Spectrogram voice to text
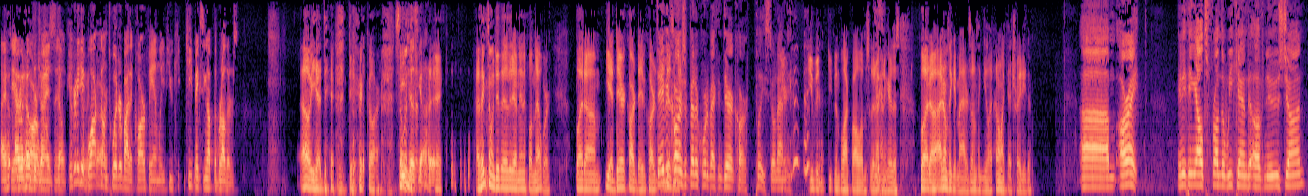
I, I Derek would hope the Giants Wilson. don't. You're going to get blocked Carr. on Twitter by the Carr family if you keep- keep mixing up the brothers. Oh yeah, Derek Carr. Someone just did got it. I think someone did the other day on NFL Network. But um, yeah, Derek Carr, David Carr. It David Carr is a better quarterback than Derek Carr. Please don't at me. You've been you've been blocked by all of them, so they're not going to hear this. But uh, I don't think it matters. I don't think you like. I don't like that trade either. Um, all right. Anything else from the weekend of news, John?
